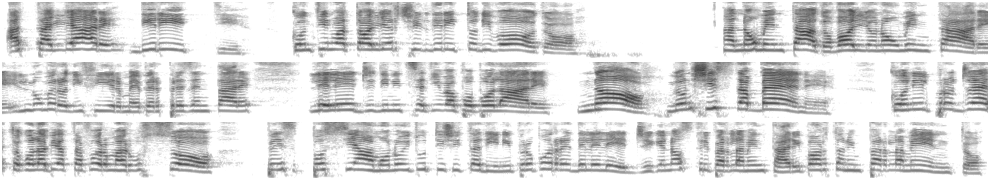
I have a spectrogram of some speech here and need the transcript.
a tagliare diritti, continua a toglierci il diritto di voto. Hanno aumentato, vogliono aumentare il numero di firme per presentare le leggi di iniziativa popolare. No, non ci sta bene. Con il progetto, con la piattaforma Rousseau, possiamo noi tutti cittadini proporre delle leggi che i nostri parlamentari portano in Parlamento.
